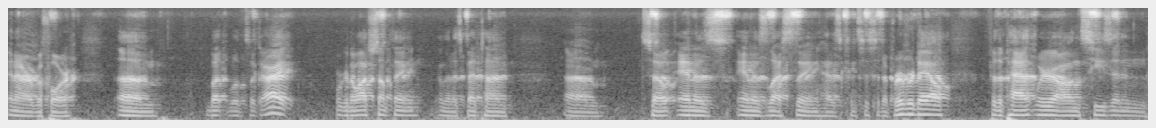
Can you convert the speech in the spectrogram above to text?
an hour before. Um, but well, it's like all right, we're gonna watch something, and then it's bedtime. Um, so Anna's Anna's last thing has consisted of Riverdale. For the past, we're on season.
